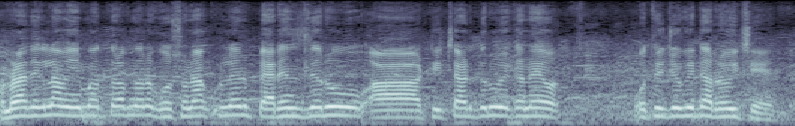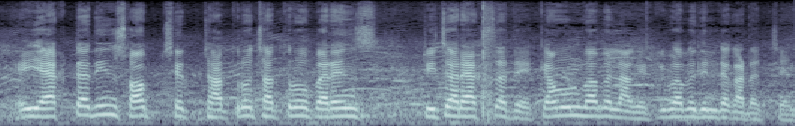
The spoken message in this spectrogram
আমরা দেখলাম এইমাত্র আপনারা ঘোষণা করলেন প্যারেন্টসদেরও টিচারদেরও এখানে প্রতিযোগিতা রয়েছে। এই একটা দিন সব ছাত্র ছাত্র প্যারেন্টস টিচার একসাথে কেমনভাবে লাগে? কীভাবে দিনটা কাটাচ্ছেন?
